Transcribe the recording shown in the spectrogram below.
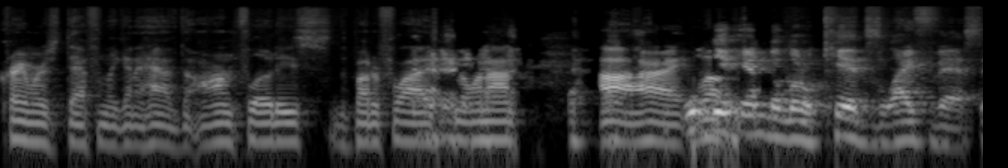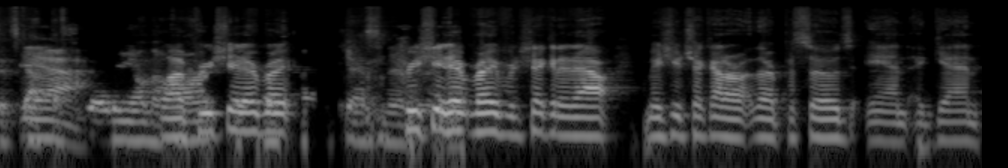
Kramer's definitely going to have the arm floaties, the butterflies going on. Uh, all right, we'll, we'll, get him the little kid's life vest. It's got yeah. the floaty on the. Well, I appreciate everybody. appreciate everybody for checking it out. Make sure you check out our other episodes. And again,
